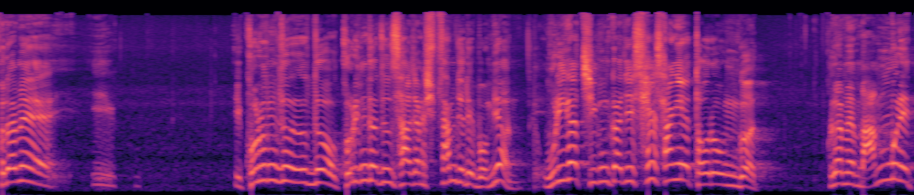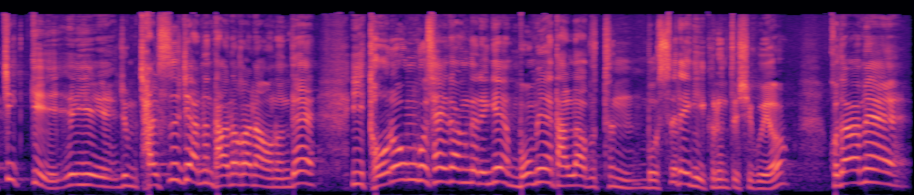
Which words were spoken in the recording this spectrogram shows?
그 다음에 이, 이 고린도도 고린도전 4장 13절에 보면 우리가 지금까지 세상에 더러운 것, 그다음에 만물의 찢기 좀 잘 쓰지 않는 단어가 나오는데 이 더러운 곳에 해당되는 게 몸에 달라붙은 뭐 쓰레기 그런 뜻이고요. 그다음에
